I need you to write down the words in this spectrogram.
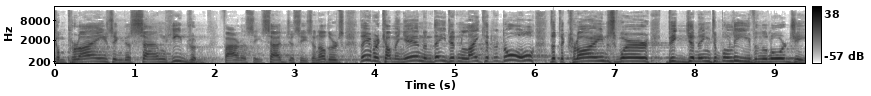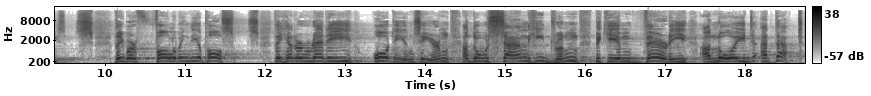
comprising the Sanhedrin, Pharisees, Sadducees, and others, they were coming in and they didn't like it at all that the crowds were beginning to believe in the Lord Jesus. They were following the apostles. They had a ready audience here, and those Sanhedrin became very annoyed at that.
